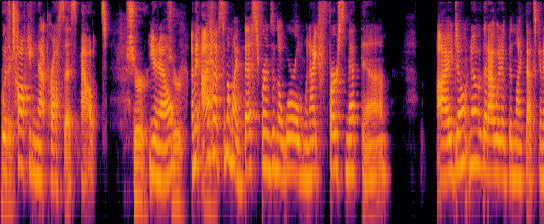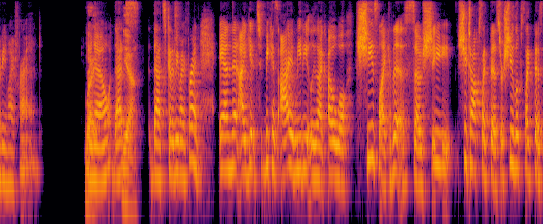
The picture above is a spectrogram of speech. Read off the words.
with Right. talking that process out. Sure. You know? Sure. I mean, I have some of my best friends in the world when I first met them. I don't know that I would have been like, that's going to be my friend. Right. You know, that's Yeah. that's going to be my friend. And then I get to because I immediately like, oh well, she's like this, so she she talks like this, or she looks like this,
